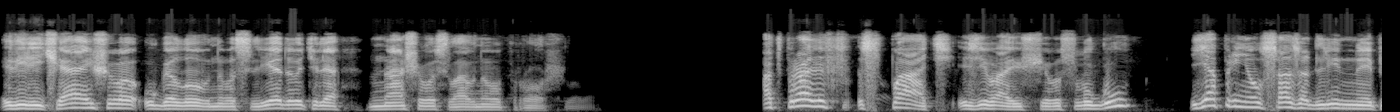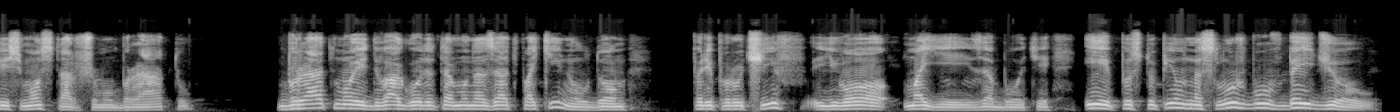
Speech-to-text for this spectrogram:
величайшего уголовного следователя нашего славного прошлого. Отправив спать зевающего слугу, я принялся за длинное письмо старшему брату. Брат мой два года тому назад покинул дом, припоручив его моей заботе, и поступил на службу в Бэйджоу,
